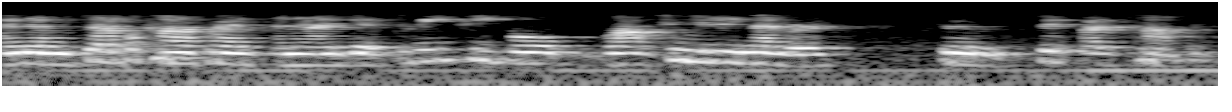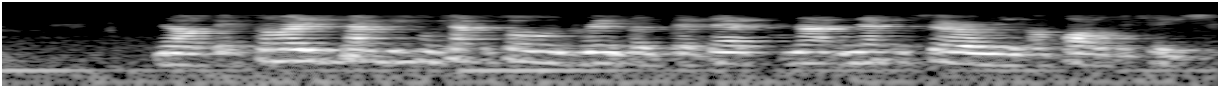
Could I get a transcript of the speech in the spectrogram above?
and then we set up a conference, and then I get three people, community members, to sit at the conference. Now, if somebody just happens to be from Capitola, great, but that, that's not necessarily a qualification.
